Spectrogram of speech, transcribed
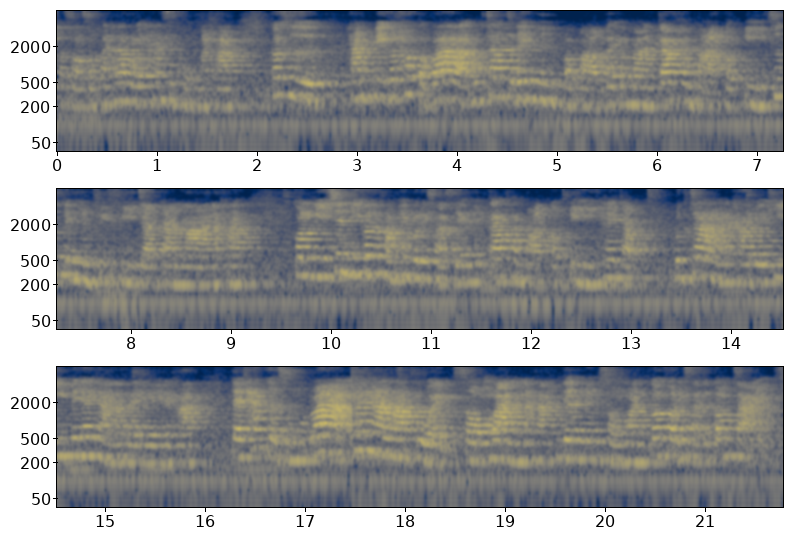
พศ2556 นะคะ ก็คือทั้งปีก็เท่ากับว่าลูกจ้างจะได้เงินเปล่าๆไปประมาณ 9,000 บาทต่อปี ซึ่งเป็นเงินฟรีๆจากการลานะคะ กรณีเช่นนี้ก็จะทำให้บริษัทเสียเงิน 9,000 บาทต่อปีให้กับ ลูกจ้างนะคะ โดยที่ไม่ได้งานอะไรเลยนะคะ แต่ถ้าเกิดสมมุติว่าพนักงานลาป่วย 2 วันนะคะ เดือนหนึ่ง2วันก็บริษัทจะต้องจ่ายฟ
